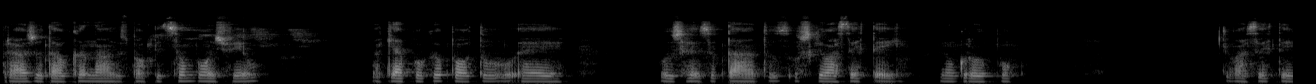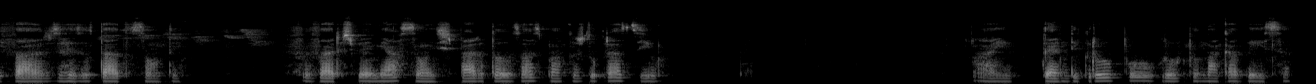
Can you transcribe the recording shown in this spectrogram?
para ajudar o canal. E os palpites são bons, viu? Daqui a pouco eu boto é, os resultados, os que eu acertei no grupo. Eu acertei vários resultados ontem. Foi várias premiações para todas as bancas do Brasil. Terno de grupo, grupo na cabeça.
